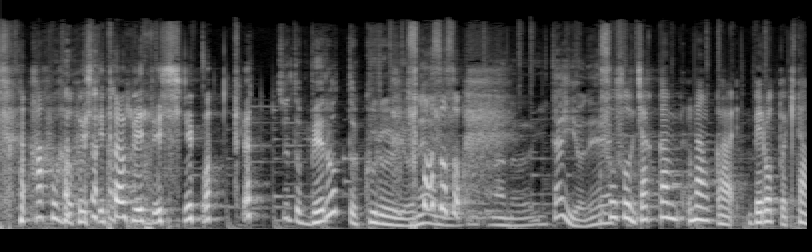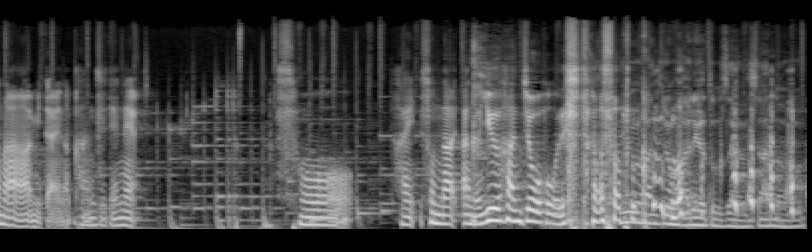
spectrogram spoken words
ハフハフして食べてしまった。ちょっとベロッとくるよね。そうそうそうあの。痛いよね。そうそう、若干なんかベロッときたなーみたいな感じでね。そう。はい。そんな、あの、夕飯情報でした。夕飯情報ありがとうございます。あの、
